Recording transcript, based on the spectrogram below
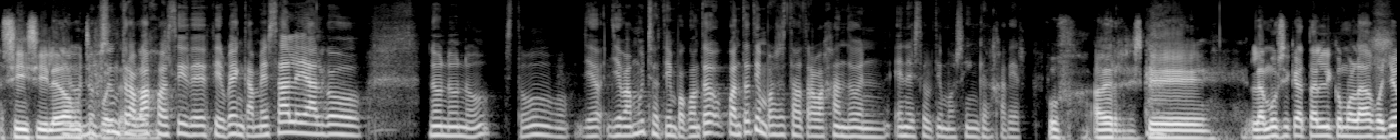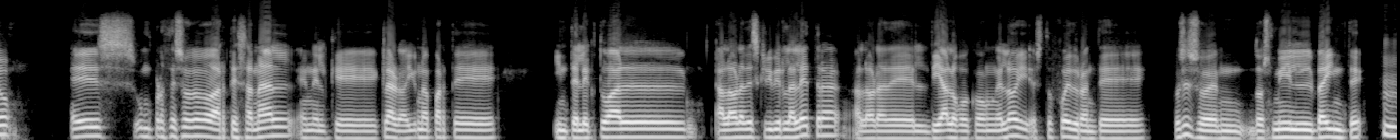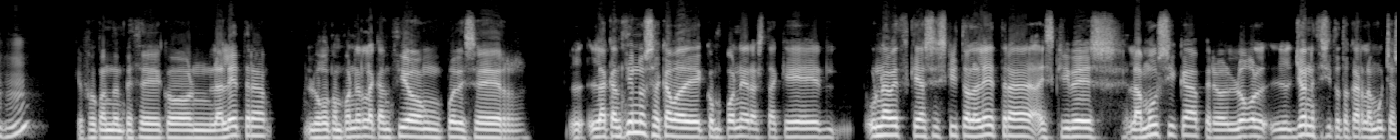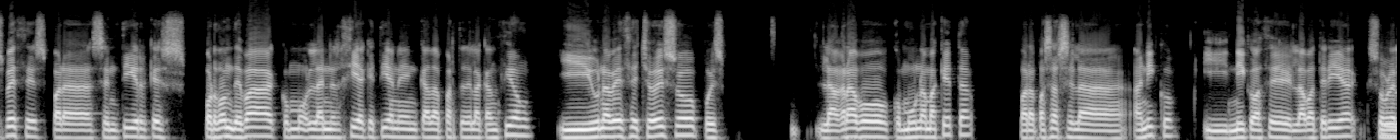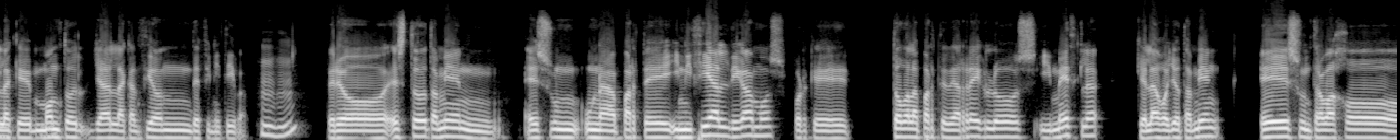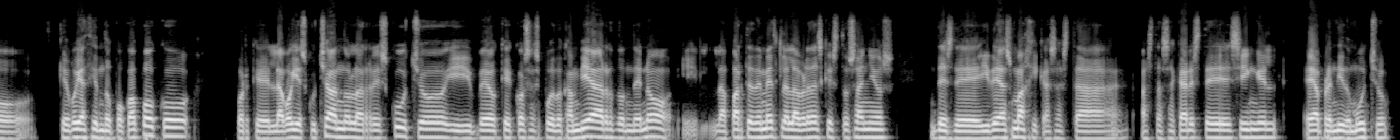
Sí, sí, le he dado muchas vueltas. No es un trabajo así de decir, venga, me sale algo... No, no, no. Esto lleva mucho tiempo. ¿Cuánto, cuánto tiempo has estado trabajando en, en, este último single, Javier? Uf, a ver, es que la música tal y como la hago yo es un proceso artesanal en el que, claro, hay una parte intelectual a la hora de escribir la letra, a la hora del diálogo con Eloy. Esto fue durante, pues eso, en 2020, que fue cuando empecé con la letra. Luego componer la canción puede ser... La canción no se acaba de componer hasta que una vez que has escrito la letra, escribes la música, pero luego yo necesito tocarla muchas veces para sentir qué es por dónde va, como la energía que tiene en cada parte de la canción. Y una vez hecho eso, pues la grabo como una maqueta para pasársela a Nico y Nico hace la batería sobre la que monto ya la canción definitiva. Pero esto también es una parte inicial, digamos, porque toda la parte de arreglos y mezcla, que la hago yo también, es un trabajo que voy haciendo poco a poco, porque la voy escuchando, la reescucho y veo qué cosas puedo cambiar, dónde no. Y la parte de mezcla, la verdad es que estos años desde ideas mágicas hasta, hasta sacar este single, he aprendido mucho,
